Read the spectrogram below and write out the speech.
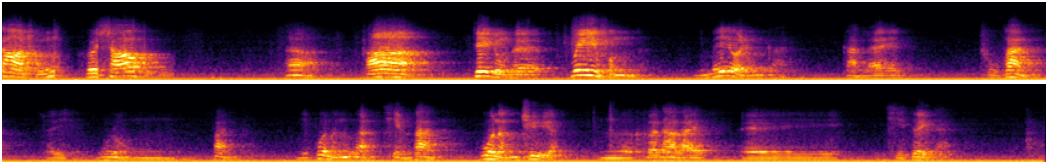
大虫和沙虎，啊，他这种的威风呢？你没有人敢敢来触犯他，所以无容犯的。你不能啊侵犯他，不能去呀、嗯，和他来呃起对的，啊，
